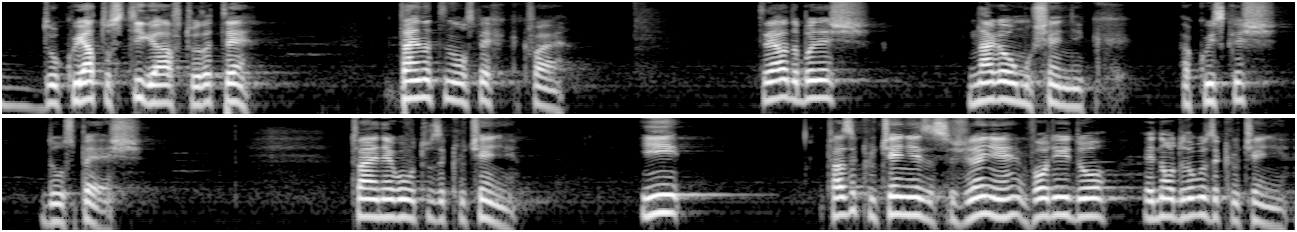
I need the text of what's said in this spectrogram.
до която стига автора те. Тайната на успеха каква е? Трябва да бъдеш нагъл мошенник, ако искаш да успееш. Това е неговото заключение. И това заключение, за съжаление, води и до едно друго заключение.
